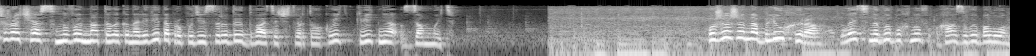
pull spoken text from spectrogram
вечора. Час новин на телеканалі Віта про події середи 24 квіт- квітня за мить. Пожежа на Блюхера. Ледь не вибухнув газовий балон.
